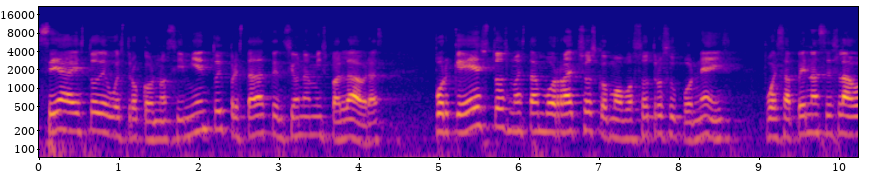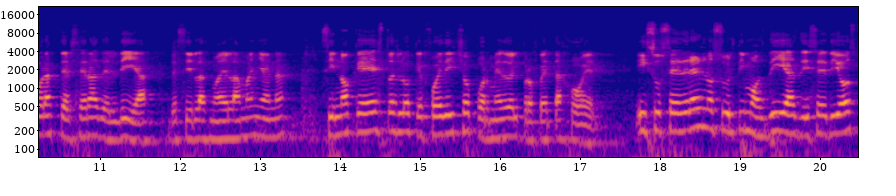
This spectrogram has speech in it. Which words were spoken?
sea esto de vuestro conocimiento y prestad atención a mis palabras, porque estos no están borrachos como vosotros suponéis, pues apenas es la hora tercera del día, decir las nueve de la mañana, sino que esto es lo que fue dicho por medio del profeta Joel. Y sucederá en los últimos días, dice Dios,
